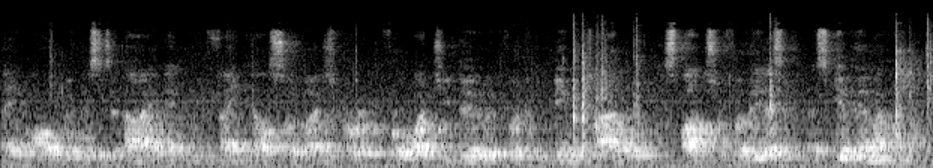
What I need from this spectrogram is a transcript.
They are with us tonight, and thank y'all so much for, for what you do and for being the title sponsor for this. Let's give them a hand.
